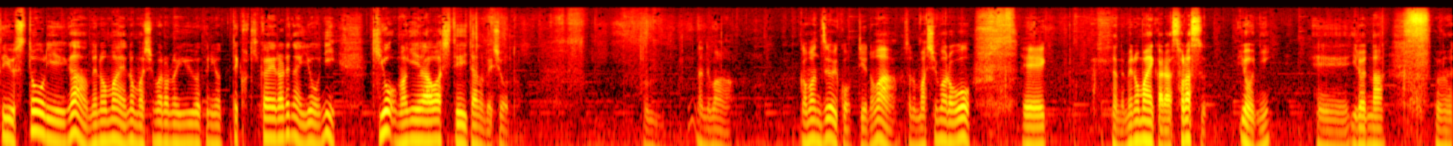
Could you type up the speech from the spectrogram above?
ていうストーリーが目の前のマシュマロの誘惑によって書き換えられないように気を紛らわしていたのでしょうと。うん、なんでまあ我慢強い子っていうのはそのマシュマロを、えー、なんだ目の前からそらすように、えー、いろんな、うん、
